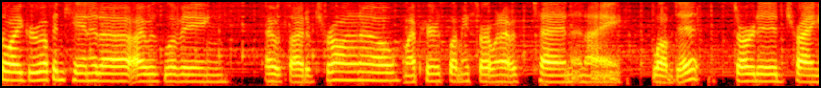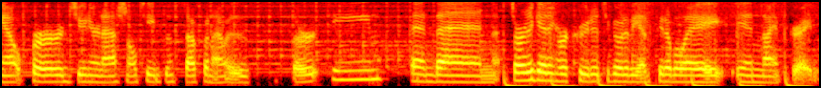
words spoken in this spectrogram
So I grew up in Canada. I was living outside of Toronto. My parents let me start when I was 10 and I loved it. Started trying out for junior national teams and stuff when I was 13 and then started getting recruited to go to the NCAA in ninth grade.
